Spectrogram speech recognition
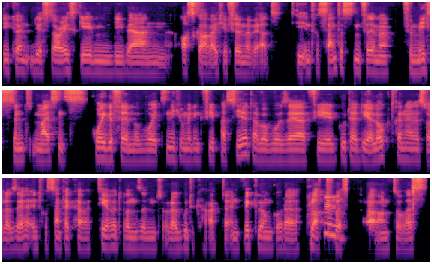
die könnten dir Stories geben, die wären Oscar-reiche Filme wert. Die interessantesten Filme für mich sind meistens ruhige Filme, wo jetzt nicht unbedingt viel passiert, aber wo sehr viel guter Dialog drin ist oder sehr interessante Charaktere drin sind oder gute Charakterentwicklung oder Plot-Twist hm. oder irgend sowas.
